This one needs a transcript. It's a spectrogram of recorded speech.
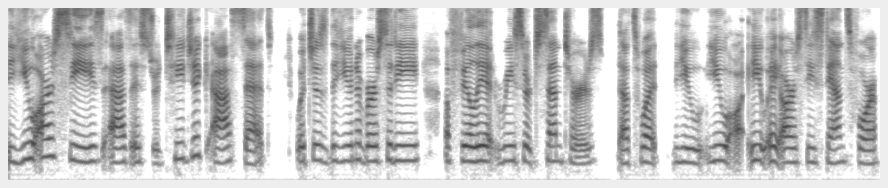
the URCs as a strategic asset, which is the University Affiliate Research Centers. That's what U, U, UARC stands for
